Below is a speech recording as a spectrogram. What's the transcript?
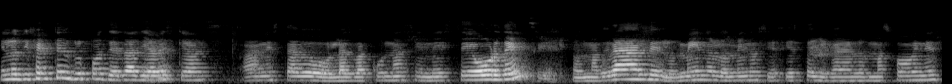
en los diferentes grupos de edad. Ya ves que han estado las vacunas en ese orden, los más grandes, los menos, los menos y así hasta llegar a los más jóvenes,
